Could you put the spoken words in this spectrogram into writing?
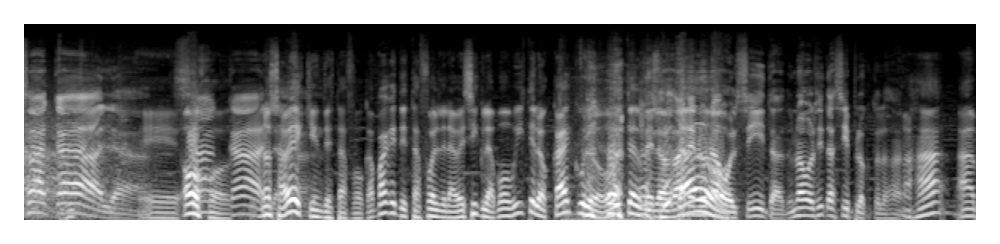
Sacala. Eh, ojo, Sacala. no sabés quién te estafó. Capaz que te estafó el de la vesícula. ¿Vos viste los cálculos? ¿Vos ¿Viste el Te los dan en una bolsita. En una bolsita Ziploc te los dan. Ajá. ah,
